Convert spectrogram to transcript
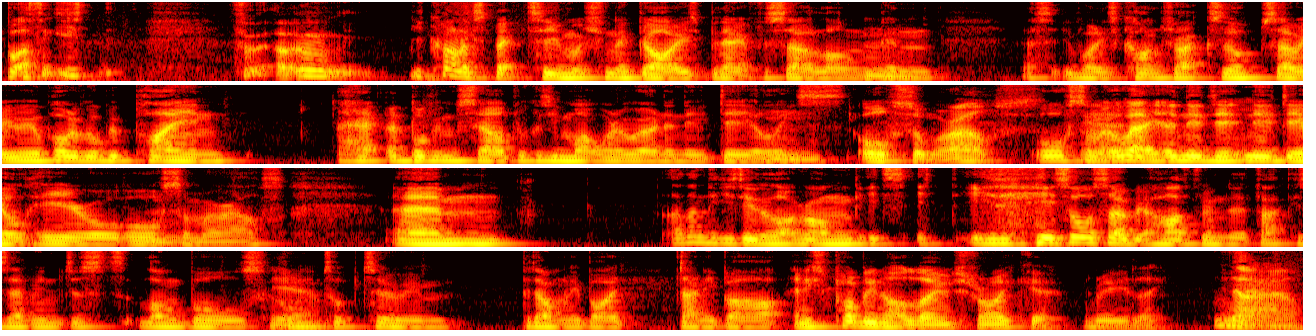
But I think he's. For, I mean, you can't expect too much from the guy who's been out for so long, Mm. and that's, well, his contract's up, so he will probably will be playing above himself because he might want to earn a new deal. Mm. He's Or somewhere else. or some, Yeah. well, a new, de- new deal here or, or Mm. somewhere else. Um, I don't think he's doing a lot wrong. It's it, it's also a bit hard for him the fact he's having just long balls Yeah. humped up to him, predominantly by Danny Batth. And he's probably not a lone striker, really. No,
